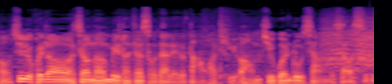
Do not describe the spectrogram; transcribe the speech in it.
好，继续回到江南为大家所带来的大话题啊，我们继续关注下面的消息。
